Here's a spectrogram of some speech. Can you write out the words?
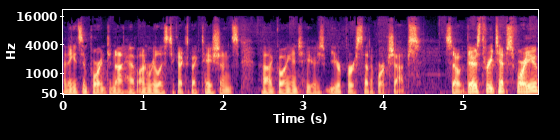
I think it's important to not have unrealistic expectations uh, going into your, your first set of workshops. So there's three tips for you.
